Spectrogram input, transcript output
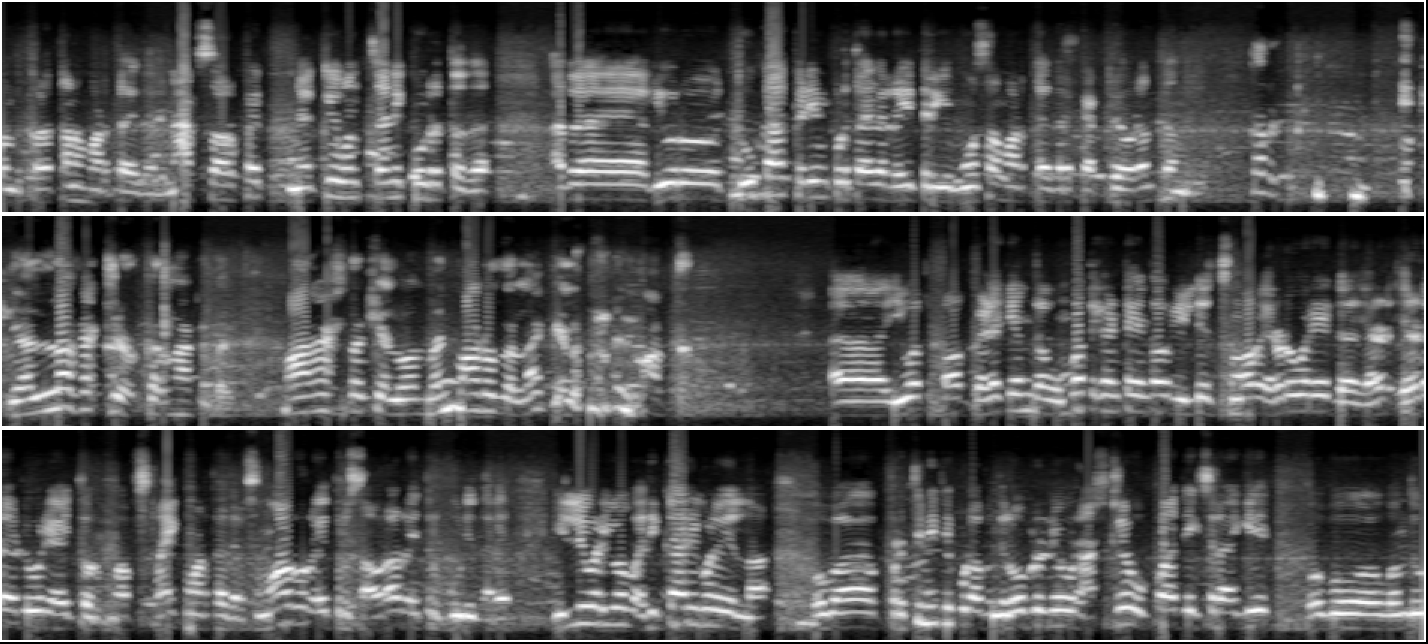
ಒಂದು ಕಳತನ ಮಾಡ್ತಾ ಇದ್ದಾರೆ. ನಾಲ್ಕು ಸಾವಿರ ರೂಪಾಯಿ ನೆಕ್ಕೆ ಒಂದ್ ಟನಿಗೆ ಕೊಡಿರ್ತದ. ಆದ್ರ ಇವರು ತೂಕ ಕಡಿಮೆ ಕೊಡ್ತಾ ಇದಾರೆ, ರೈತರಿಗೆ ಮೋಸ ಮಾಡ್ತಾ ಇದಾರೆ ಫ್ಯಾಕ್ಟ್ರಿ ಅವ್ರ ಅಂತಂದ್ರಿ. ಎಲ್ಲಾ ಫ್ಯಾಕ್ಟ್ರಿ ಮಹಾರಾಷ್ಟ್ರದ ಮಹಾರಾಷ್ಟ್ರದಾಗ ಕೆಲವೊಂದ್ ಮಂದಿ ಮಾಡೋದಲ್ಲ, ಕೆಲವೊಂದ್ ಮಂದಿ ಮಾಡ್ತಾರೆ. ಇವತ್ತು ಪಾಪ್ ಬೆಳಗ್ಗೆಯಿಂದ ಒಂಬತ್ತು ಗಂಟೆಯಿಂದ ಅವ್ರು ಇಲ್ಲಿ ಸುಮಾರು ಎರಡೂವರೆ ಎರಡು ಎರಡು ಎರಡೂವರೆ ಆಯ್ತು ಅವ್ರು ಪಾಪ್ ಸ್ಟ್ರೈಕ್ ಮಾಡ್ತಾ ಇದ್ದಾರೆ. ಸುಮಾರು ರೈತರು, ಸಾವಿರಾರು ರೈತರು ಕೂಡಿದ್ದಾರೆ. ಇಲ್ಲಿವರೆಗೆ ಒಬ್ಬ ಅಧಿಕಾರಿಗಳು ಇಲ್ಲ. ಒಬ್ಬ ಪ್ರತಿನಿಧಿ ಕೂಡ ಬಂದಿಲ್ಲ. ಒಬ್ರು ನೀವು ರಾಷ್ಟ್ರೀಯ ಉಪಾಧ್ಯಕ್ಷರಾಗಿ ಒಬ್ಬ ಒಂದು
